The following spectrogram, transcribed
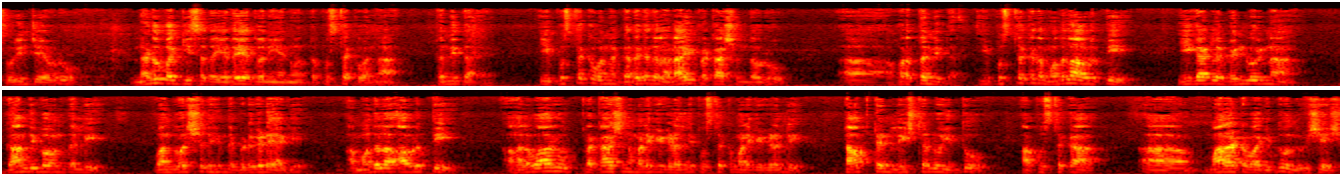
ಸುರಿಂಜೆ ಅವರು ನಡುಬಗ್ಗಿಸದ ಎದೆಯ ಧ್ವನಿ ಎನ್ನುವಂಥ ಪುಸ್ತಕವನ್ನ ತಂದಿದ್ದಾರೆ. ಈ ಪುಸ್ತಕವನ್ನ ಗದಗದ ಲಡಾಯಿ ಪ್ರಕಾಶನದವರು ಹೊರತಂದಿದ್ದಾರೆ. ಈ ಪುಸ್ತಕದ ಮೊದಲ ಆವೃತ್ತಿ ಈಗಾಗಲೇ ಬೆಂಗಳೂರಿನ ಗಾಂಧಿ ಭವನದಲ್ಲಿ ಒಂದು ವರ್ಷದ ಹಿಂದೆ ಬಿಡುಗಡೆಯಾಗಿ, ಆ ಮೊದಲ ಆವೃತ್ತಿ ಹಲವಾರು ಪ್ರಕಾಶನ ಮಳಿಗೆಗಳಲ್ಲಿ, ಪುಸ್ತಕ ಮಳಿಗೆಗಳಲ್ಲಿ ಟಾಪ್ ಟೆನ್ ಲಿಸ್ಟ್ ಅಲ್ಲೂ ಇದ್ದು, ಆ ಪುಸ್ತಕ ಮಾರಾಟವಾಗಿದ್ದು ಒಂದು ವಿಶೇಷ.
